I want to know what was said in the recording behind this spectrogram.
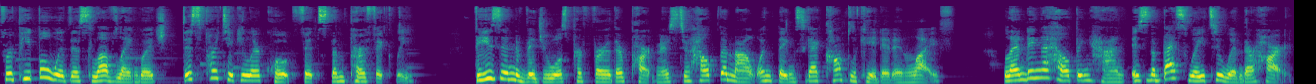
For people with this love language, this particular quote fits them perfectly. These individuals prefer their partners to help them out when things get complicated in life. Lending a helping hand is the best way to win their heart.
